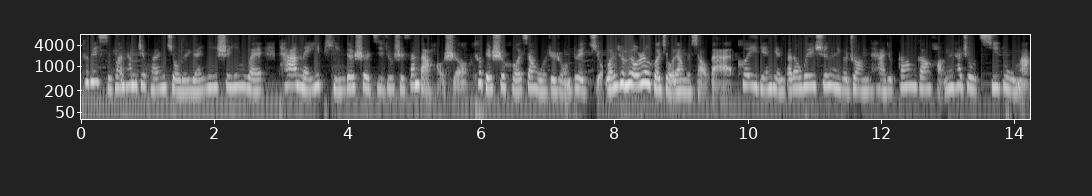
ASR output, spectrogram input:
特别喜欢他们这款酒的原因，是因为它每一瓶的设计就是三百毫升，特别适合像我这种对酒完全没有任何酒量的小白，喝一点点达到微醺的那个状态就刚刚好。因为它只有七度嘛，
